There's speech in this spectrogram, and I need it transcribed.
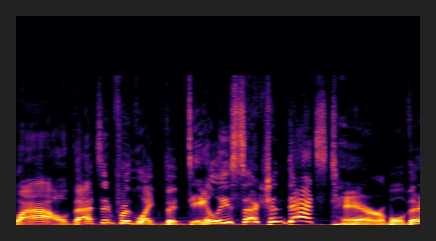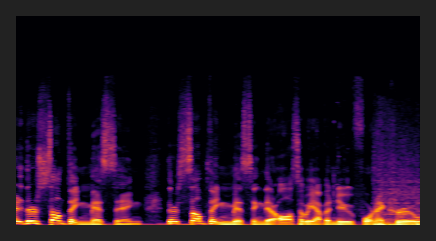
Wow, that's it for like the daily section? That's terrible. There, there's something missing. There's something missing there. Also, we have a new Fortnite crew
